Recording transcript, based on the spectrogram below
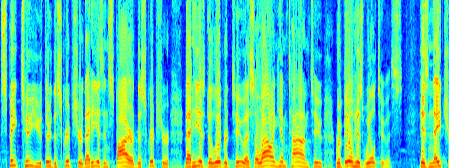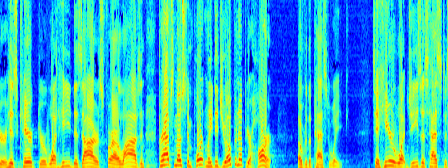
speak to you through the Scripture that He has inspired, the Scripture that He has delivered to us, allowing Him time to reveal His will to us, His nature, His character, what He desires for our lives. And perhaps most importantly, did you open up your heart over the past week to hear what Jesus has to,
